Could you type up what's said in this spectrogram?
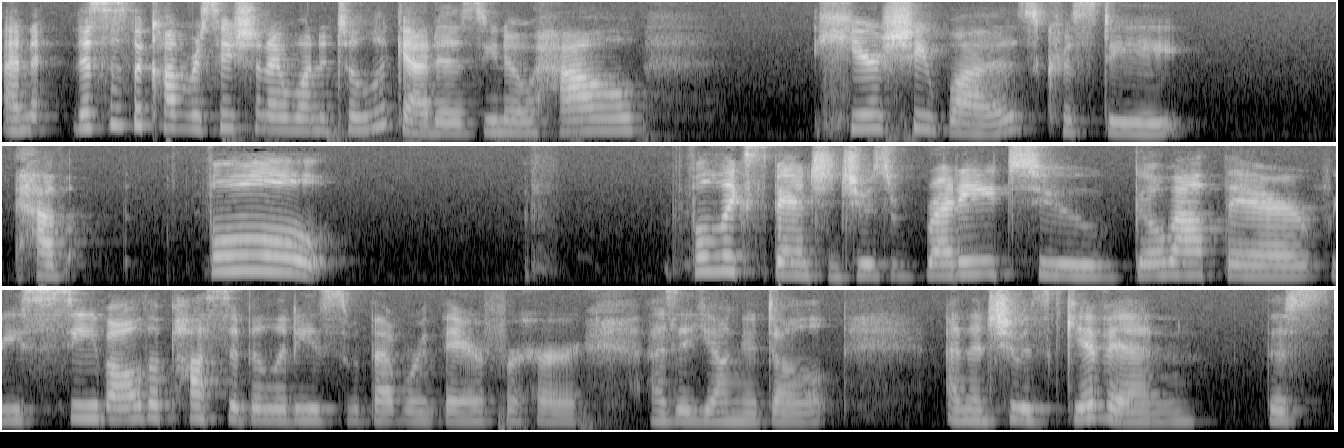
and this is the conversation I wanted to look at is, you know, how here she was, Christy, have full full expansion. She was ready to go out there, receive all the possibilities that were there for her as a young adult. And then she was given this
